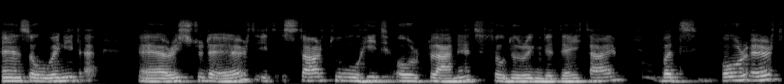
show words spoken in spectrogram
And so when it uh, reach to the earth, it start to hit our planet. So during the daytime, but our earth,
